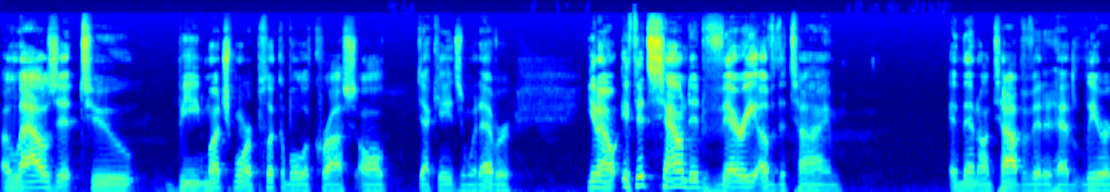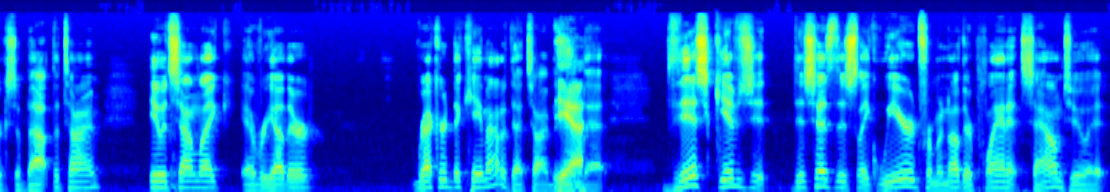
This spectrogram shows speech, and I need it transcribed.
allows it to be much more applicable across all decades and whatever. You know, if it sounded very of the time, and then on top of it, it had lyrics about the time, it would sound like every other record that came out at that time. that Yeah. that. This gives it. This has this like weird from another planet sound to it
